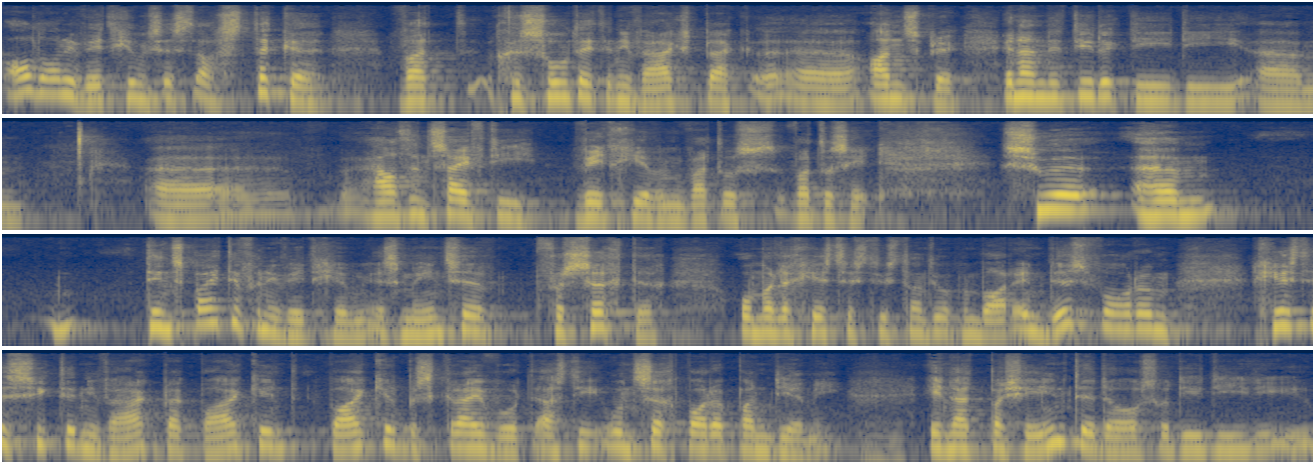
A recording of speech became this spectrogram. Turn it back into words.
al daardie wetgewings is daar stukke wat gesondheid in die werksplek uh, aanspreek. En dan natuurlik die die ehm um, uh health and safety wetgewing wat ons wat ons het. So ehm um, ten spyte van die wetgewing is mense versigtig om hulle geestestoestand te openbaar en dis waarom geestesiekte in die werkplek baie keer baie keer beskryf word as die onsigbare pandemie. Hmm. En dat pasiënte daarso die die die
